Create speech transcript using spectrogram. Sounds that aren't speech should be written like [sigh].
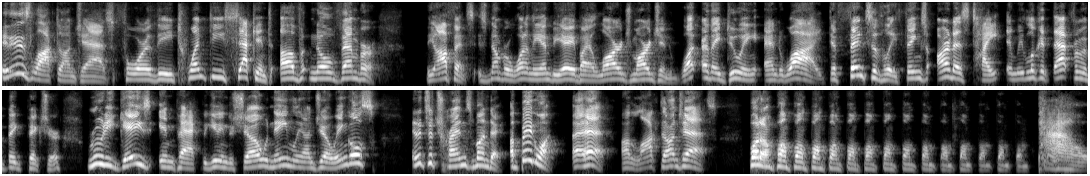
It is Locked On Jazz for the 22nd of November. The offense is number one in the NBA by a large margin. What are they doing and why? Defensively, things aren't as tight, and we look at that from a big picture. Rudy Gay's impact beginning to show, namely on Joe Ingles, and it's a Trends Monday, a big one ahead on Locked On Jazz. Bum bum bum bum bum bum bum bum bum bum bum bum bum bum bum pow.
